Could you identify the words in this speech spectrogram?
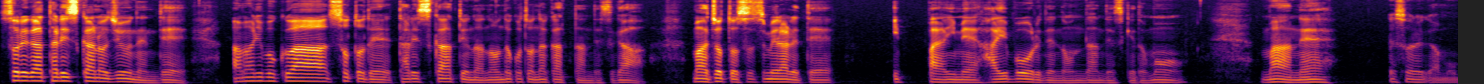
それがタリスカの10年であまり僕は外でタリスカっていうのは飲んだことなかったんですがまあちょっと勧められて1杯目ハイボールで飲んだんですけどもまあねそれがもう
